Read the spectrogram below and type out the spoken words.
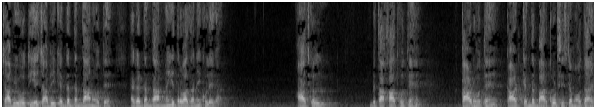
چابی ہوتی ہے، چابی کے اندر دندان ہوتے ہیں۔ اگر دندان نہیں، دروازہ نہیں کھلے گا۔ آج کل بتاقات ہوتے ہیں، کارڈ ہوتے ہیں۔ کارڈ کے اندر بار کوڈ سسٹم ہوتا ہے۔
